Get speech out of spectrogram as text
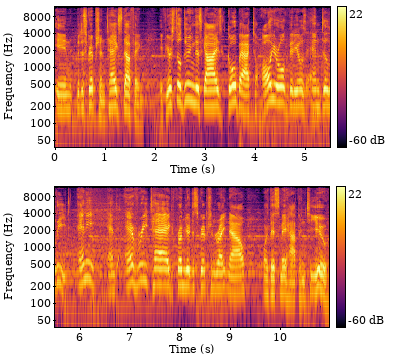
in the description, tag stuffing. If you're still doing this, guys, go back to all your old videos and delete any and every tag from your description right now, or this may happen to you,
